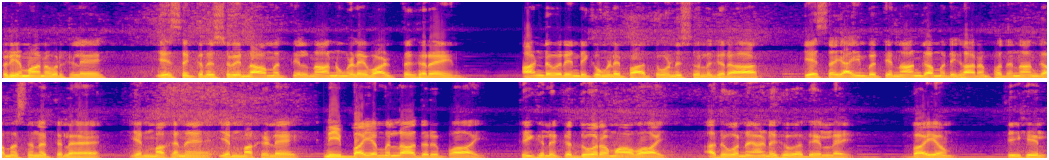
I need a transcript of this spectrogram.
பிரியமானவர்களே இயேசு கிறிஸ்துவின் நாமத்தில் நான் உங்களை வாழ்த்துகிறேன். ஆண்டவர் இன்றைக்கு உங்களை பார்த்து ஒன்று சொல்லுகிறார் ஏசை ஐம்பத்தி நான்காம் அதிகாரம் பதினான்காம் வசனத்தில் என் மகனே என் மகளே நீ பயமில்லாதிருப்பாய் திகிலுக்கு தூரமாவாய் அது உன்னை அணுகுவதில்லை. பயம் திகில்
